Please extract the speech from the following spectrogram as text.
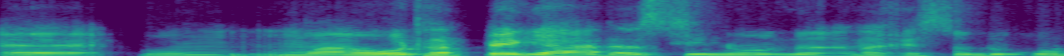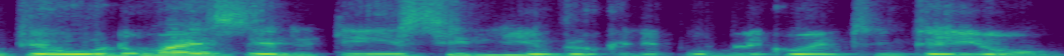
é, uma outra pegada assim no, na questão do conteúdo, mas ele tem esse livro que ele publicou em 31.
